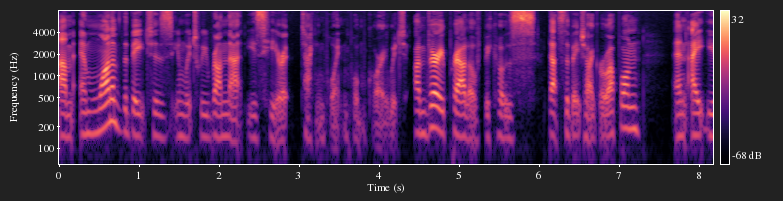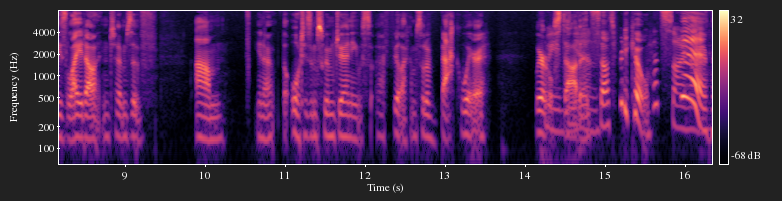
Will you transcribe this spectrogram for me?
Um, and one of the beaches in which we run that is here at Tacking Point in Port Macquarie, which I'm very proud of because that's the beach I grew up on. And eight years later, in terms of um, you know, the autism swim journey I feel like I'm sort of back where where it all started. So it's pretty cool. That's so Yeah. nice.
